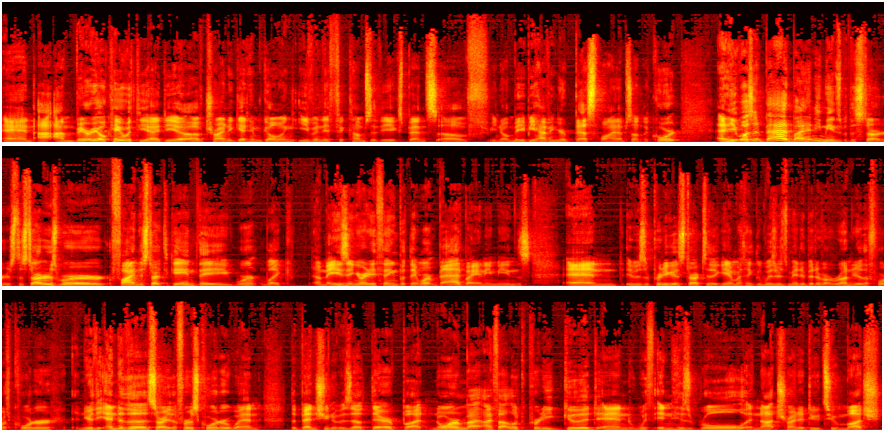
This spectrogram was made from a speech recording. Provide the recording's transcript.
and I, am very okay with the idea of trying to get him going, even if it comes at the expense of, you know, maybe having your best lineups on the court. And he wasn't bad by any means with the starters. The starters were fine to start the game. They weren't like amazing or anything, but they weren't bad by any means. And it was a pretty good start to the game. I think the Wizards made a bit of a run near the fourth quarter, near the end of the sorry, the first quarter when the bench unit was out there. But Norm, I, I thought looked pretty good and within his role and not trying to do too much.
